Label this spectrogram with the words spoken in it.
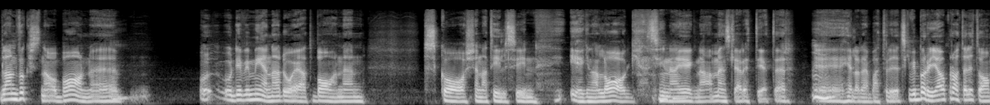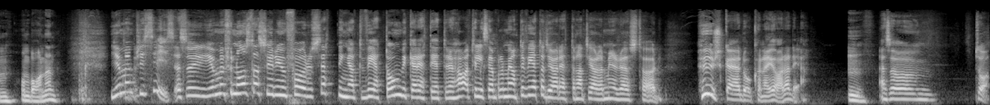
Bland vuxna och barn. Eh, Mm. och, och det vi menar då är att barnen ska känna till sin egna lag, sina Mm. egna mänskliga rättigheter. Eh, hela det här batteriet. Ska vi börja och prata lite om, om barnen? Ja men precis. Alltså, ja, men för någonstans är det ju en förutsättning att veta om vilka rättigheter jag har. Till exempel om jag inte vet att jag har rätten att göra min röst hörd, hur ska jag då kunna göra det? Mm. Alltså, så.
